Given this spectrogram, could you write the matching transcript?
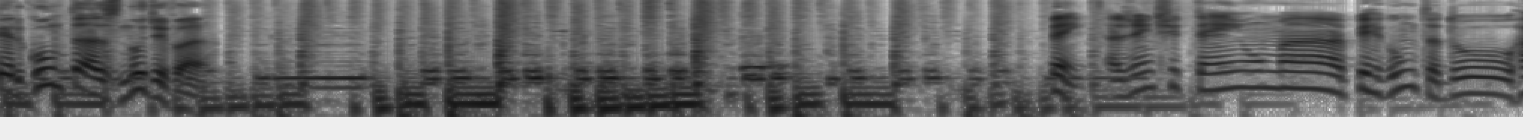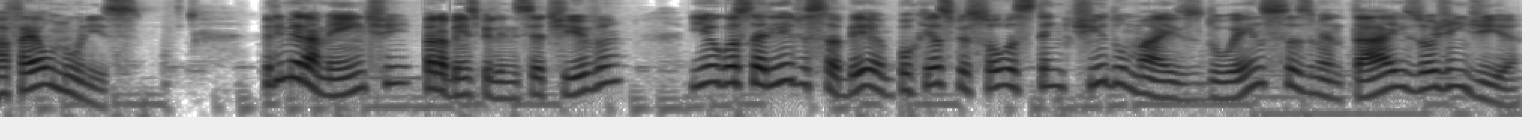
Perguntas no Divã. Bem, a gente tem uma pergunta do Rafael Nunes. Primeiramente, parabéns pela iniciativa. E eu gostaria de saber por que as pessoas têm tido mais doenças mentais hoje em dia.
